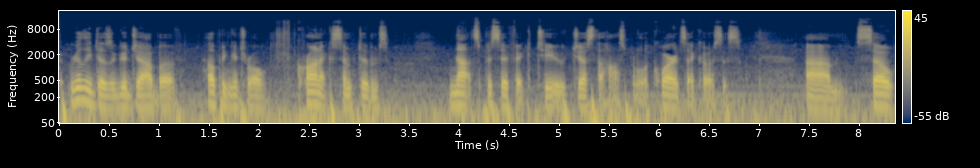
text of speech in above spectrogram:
it really does a good job of helping control chronic symptoms not specific to just the hospital acquired psychosis. Um, so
